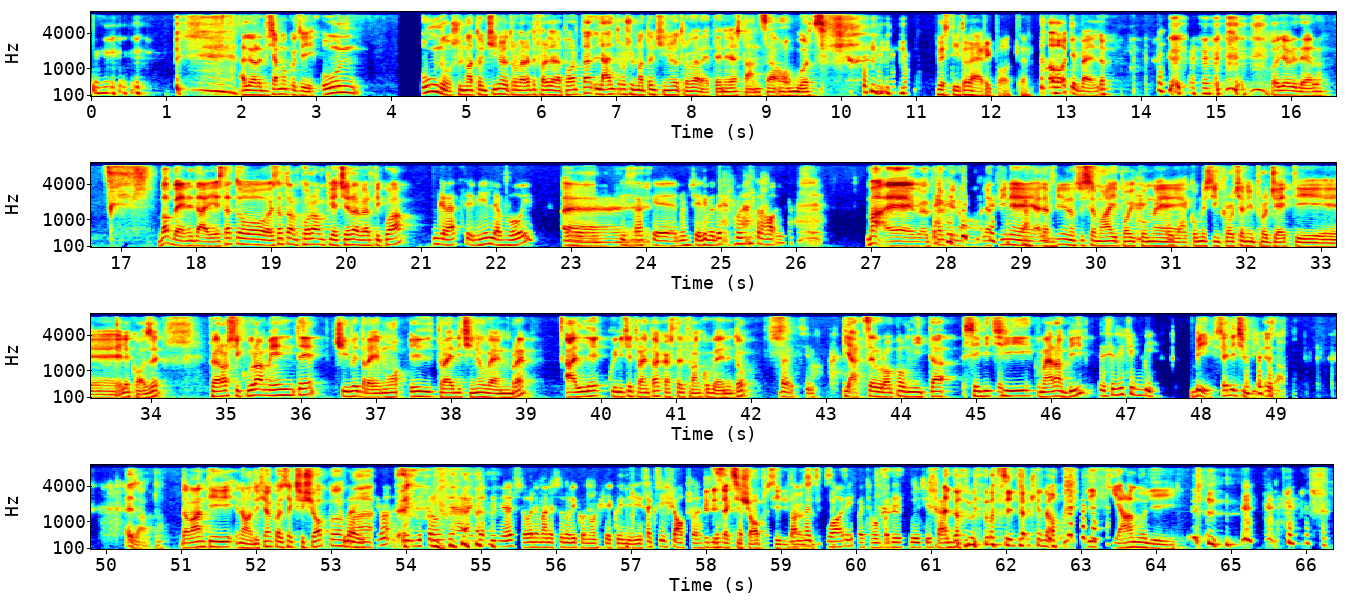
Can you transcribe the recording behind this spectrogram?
allora, diciamo così, un- uno sul mattoncino lo troverete fuori dalla porta, l'altro sul mattoncino lo troverete nella stanza Hogwarts. Vestito da Harry Potter. oh, che bello. Voglio vederlo. Va bene, dai, è stato, è stato ancora un piacere averti qua. Grazie mille a voi. Eh. Eh, chissà che non ci rivedremo un'altra volta. Ma eh, perché no? Alla fine, alla fine non si sa mai poi come, Esatto. come si incrociano i progetti e, e le cose, però sicuramente ci vedremo il 13 novembre alle 15.30 a Castelfranco Veneto, Bravissimo. Piazza Europa Unita 16, com'era B? Se si dici B, B, 16B, esatto. Esatto, davanti, no, di fianco al sexy shop, ma... bravissimo. Sì, di fronte ai giardini del sole, ma nessuno li conosce, quindi sexy shop. Quindi sexy shop, sì, di Donna fronte- di fuori, facciamo un po' di pubblicità. Al dom- ma sì, perché no? Li chiamoli.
